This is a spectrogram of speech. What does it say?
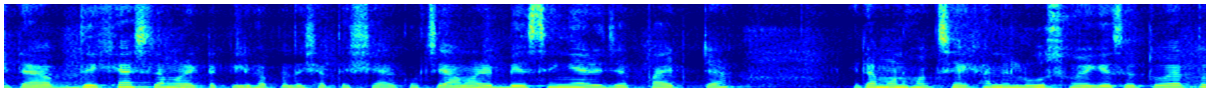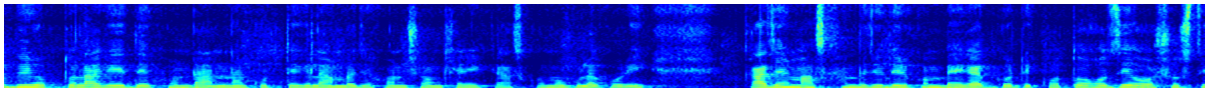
এটা দেখে আসলাম আর একটা ক্লিপ আপনাদের সাথে শেয়ার করছি। আমার এই বেসিংয়ের যে পাইপটা এটা মনে হচ্ছে এখানে লুজ হয়ে গেছে। তো এত বিরক্ত লাগে, দেখুন, রান্না করতে গেলে আমরা যখন সংসারিক কাজকর্মগুলো করি কাজের মাঝখান যদি এরকম ব্যাঘাত ঘটে, কত যে অস্বস্তি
